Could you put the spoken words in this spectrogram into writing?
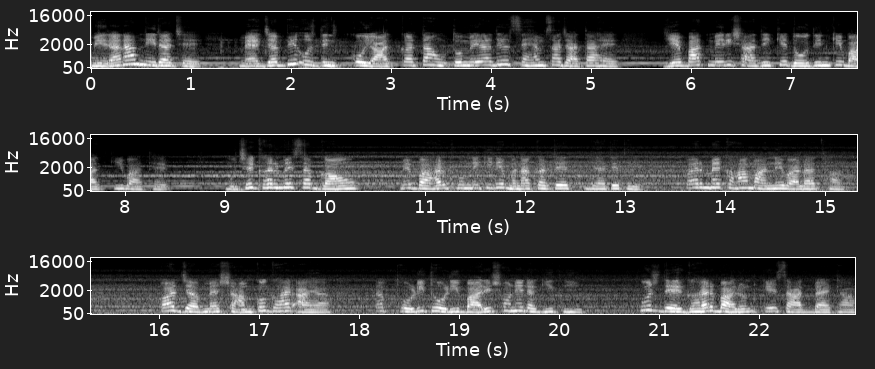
मेरा नाम नीरज है मैं जब भी उस दिन को याद करता हूँ तो मेरा दिल सहम सा जाता है। ये बात मेरी शादी के दो दिन के बाद की बात है। मुझे घर में सब गाँव में बाहर घूमने के लिए मना करते रहते थे, पर मैं कहाँ मानने वाला था। और जब मैं शाम को घर आया, तब थोड़ी थोड़ी बारिश होने लगी थी। कुछ देर घर बालों के साथ बैठा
